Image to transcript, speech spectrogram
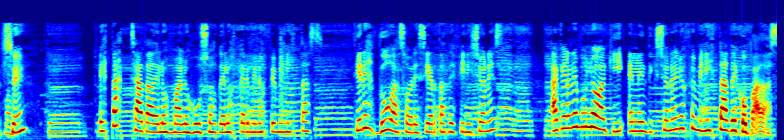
¿Sí? ¿Estás chata de los malos usos de los términos feministas? ¿Tienes dudas sobre ciertas definiciones? Aclarémoslo aquí en el Diccionario Feminista de Copadas.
